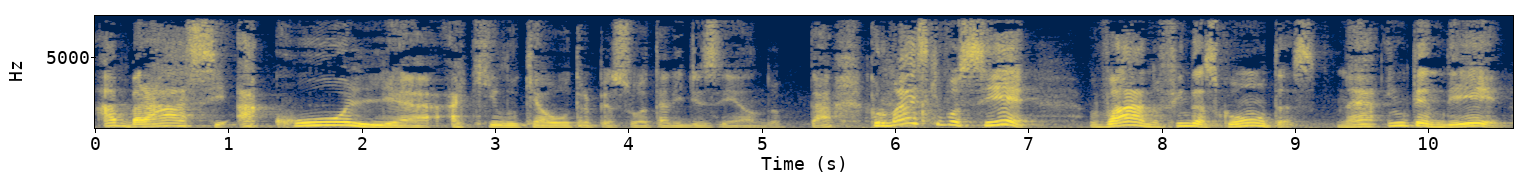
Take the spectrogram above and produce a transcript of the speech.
Abrace, acolha aquilo que a outra pessoa está lhe dizendo, tá? Por mais que você vá, no fim das contas, né, entender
